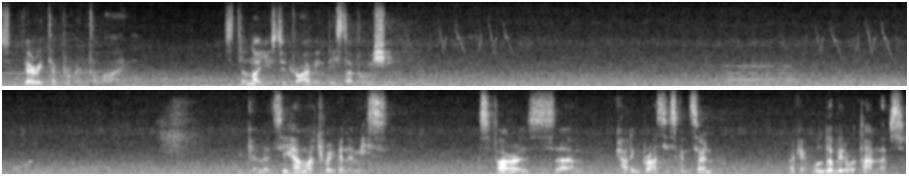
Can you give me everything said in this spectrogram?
Is very temperamental. I'm still not used to driving this type of machine. Okay, let's see how much we're gonna miss as far as um, cutting grass is concerned. Okay, we'll do a bit of a time lapse.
